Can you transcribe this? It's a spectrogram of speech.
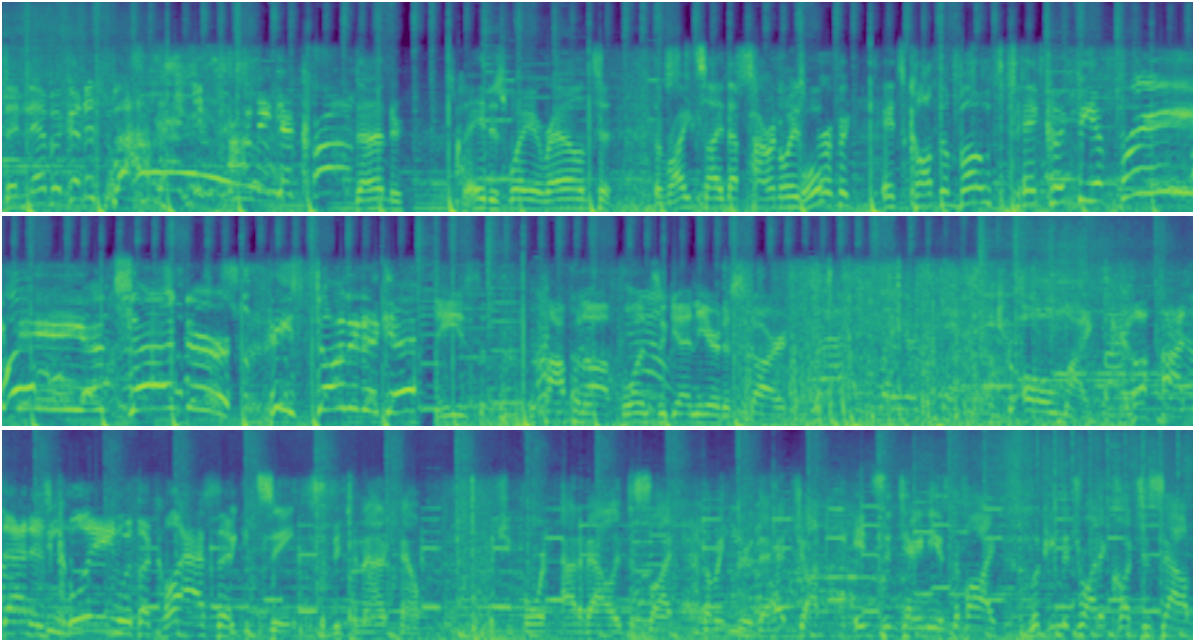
They're never going to spam it. He's running across. Sander has made his way around to the right side. That paranoia is oh. perfect. It's caught them both. It could be a freebie, and Sander, he's done it again. He's popping off once again here to start. Last player standing. Oh my god, that is clean with a classic. You can see to be fanatic now. Pushing forward out of alley, the slide coming through the headshot. Instantaneous divide, looking to try to clutch this out.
